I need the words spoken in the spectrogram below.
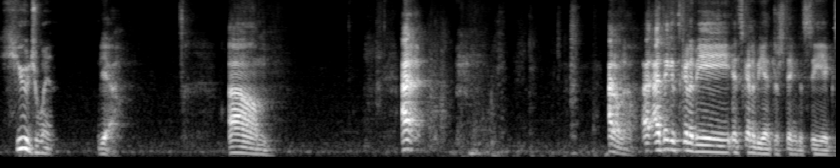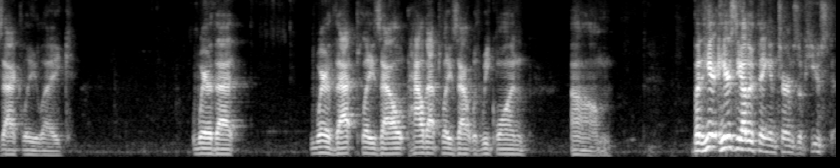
huge win. Yeah. Um I I don't know. I, I think it's gonna be it's gonna be interesting to see exactly like where that where that plays out, how that plays out with week one. Um but here here's the other thing in terms of Houston.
